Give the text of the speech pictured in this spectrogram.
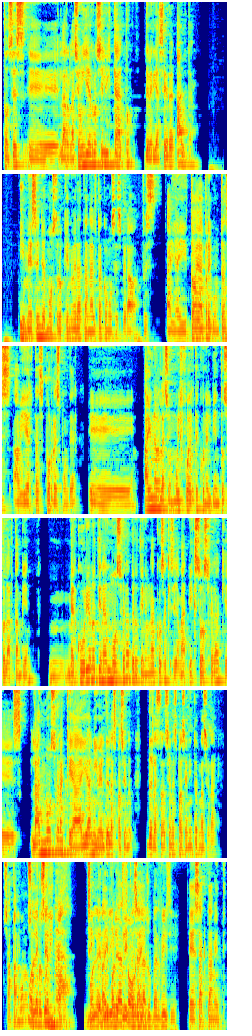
Entonces, eh, la relación hierro-silicato debería ser alta y Messenger mostró que no era tan alta como se esperaba. Entonces, hay ahí todavía preguntas abiertas por responder. Eh, hay una relación muy fuerte con el viento solar también. Mm, Mercurio no tiene atmósfera, pero tiene una cosa que se llama exósfera, que es la atmósfera que hay a nivel de la, estación, de la Estación Espacial Internacional. O sea, para nosotros es nada. Sí, pero hay moléculas sobre la superficie. Exactamente.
